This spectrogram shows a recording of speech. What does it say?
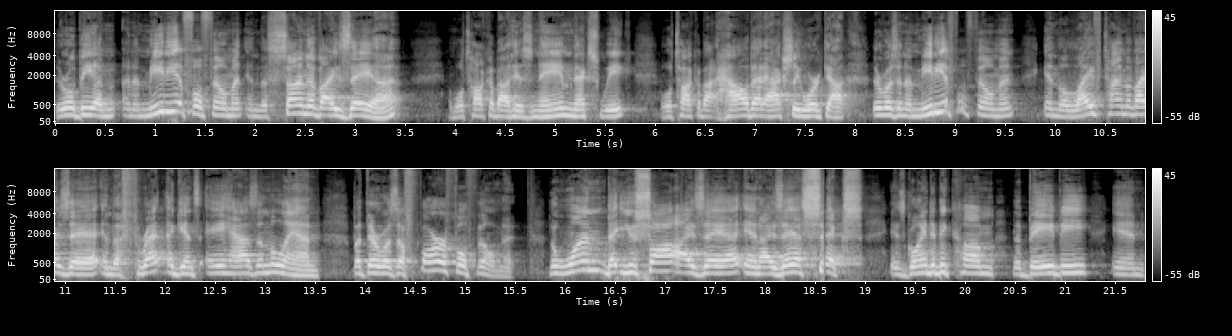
There will be a, an immediate fulfillment in the son of Isaiah, and we'll talk about his name next week. We'll talk about how that actually worked out. There was an immediate fulfillment in the lifetime of Isaiah in the threat against Ahaz and the land, but there was a far fulfillment. The one that you saw Isaiah in Isaiah 6 is going to become the baby in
